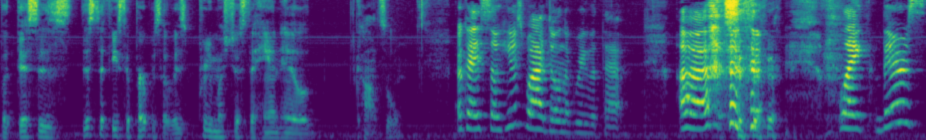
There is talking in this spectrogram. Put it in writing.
But this is this defeats the purpose of it. It's pretty much just a handheld console. Okay, so here's why I don't agree with that. Uh, like, there's,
